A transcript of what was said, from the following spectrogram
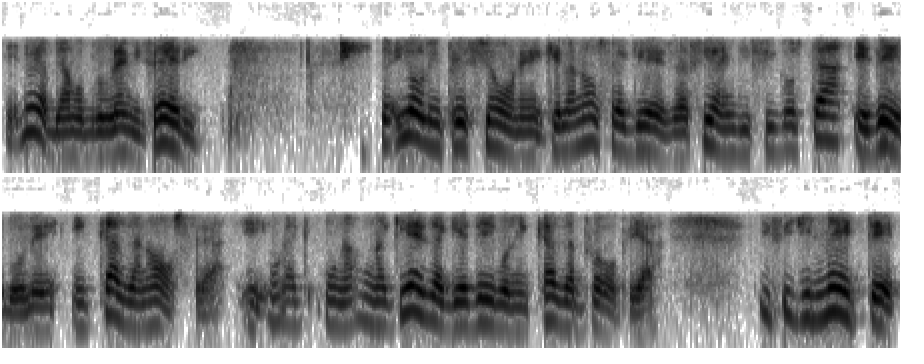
eh, noi abbiamo problemi seri. Cioè, io ho l'impressione che la nostra Chiesa sia in difficoltà e debole in casa nostra e una, una, una Chiesa che è debole in casa propria difficilmente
